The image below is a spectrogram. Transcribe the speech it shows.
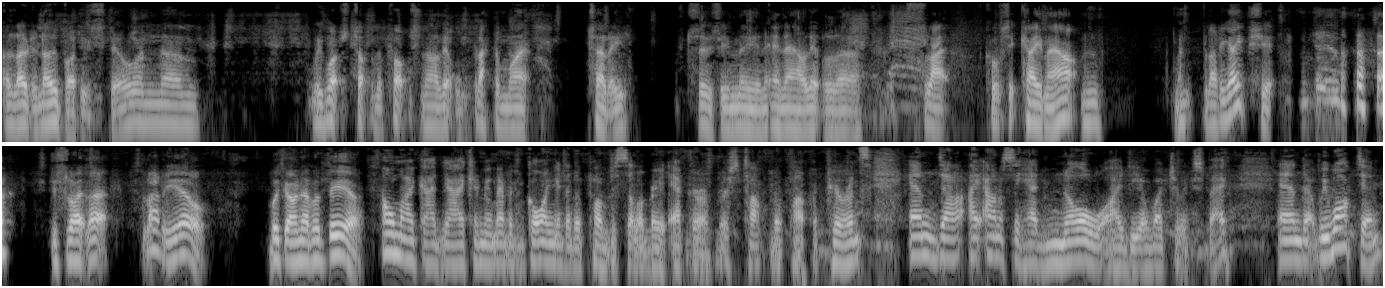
a load of nobodies still, and um, we watched Top of the Pops in our little black and white telly, Suzi me and in our little uh, flat. Of course, it came out and went bloody ape shit. Just like that. Bloody hell. We're going to have a beer. Oh my God, yeah, I can remember going into the pub to celebrate after our first Top of the Pop appearance, and uh, I honestly had no idea what to expect. And uh, we walked in,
